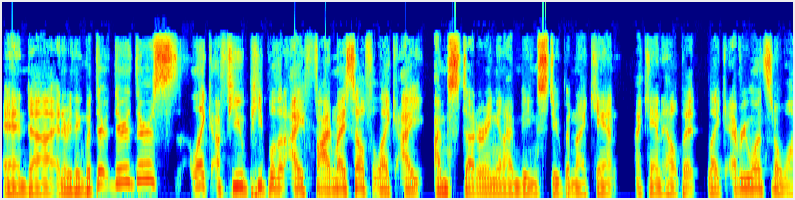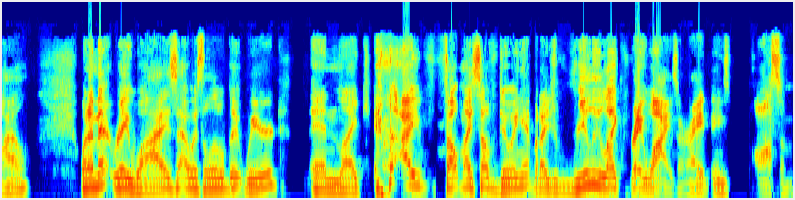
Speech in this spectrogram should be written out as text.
and uh, and everything. But there there there's like a few people that I find myself like I I'm stuttering and I'm being stupid and I can't I can't help it. Like every once in a while, when I met Ray Wise, I was a little bit weird and like I felt myself doing it, but I really like Ray Wise. All right, he's awesome.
